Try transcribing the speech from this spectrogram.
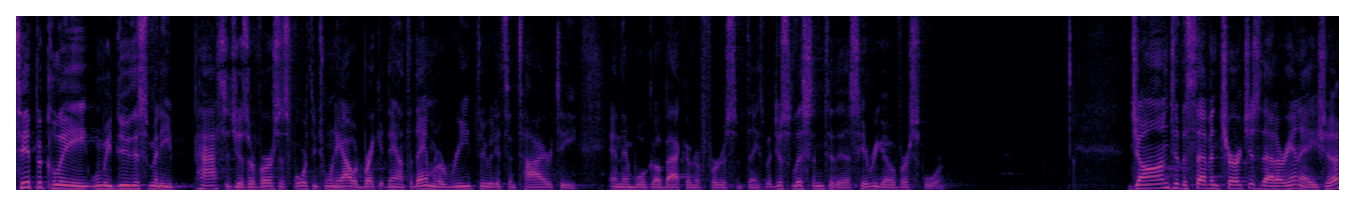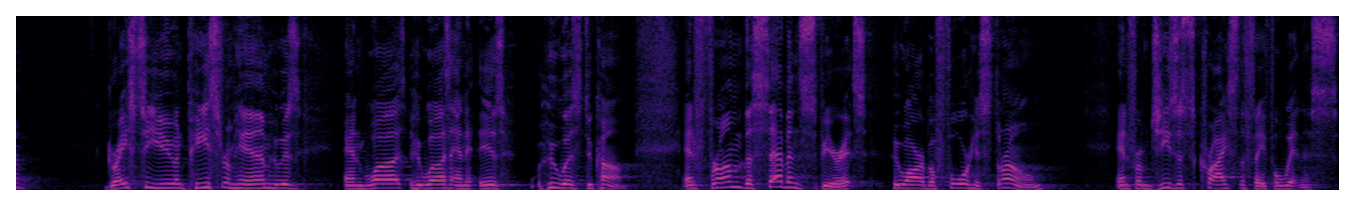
Typically, when we do this many passages or verses 4 through 20, I would break it down. Today, I'm going to read through it its entirety, and then we'll go back and refer to some things. But just listen to this. Here we go, verse 4. John to the seven churches that are in Asia, grace to you and peace from him who is and was, who was and is, who was to come, and from the seven spirits who are before his throne, and from Jesus Christ, the faithful witness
